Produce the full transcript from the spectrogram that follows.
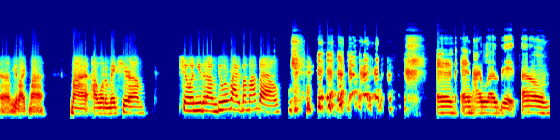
Um, you're like my my. I want to make sure I'm showing you that I'm doing right by my vows. and and I love it. Um,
